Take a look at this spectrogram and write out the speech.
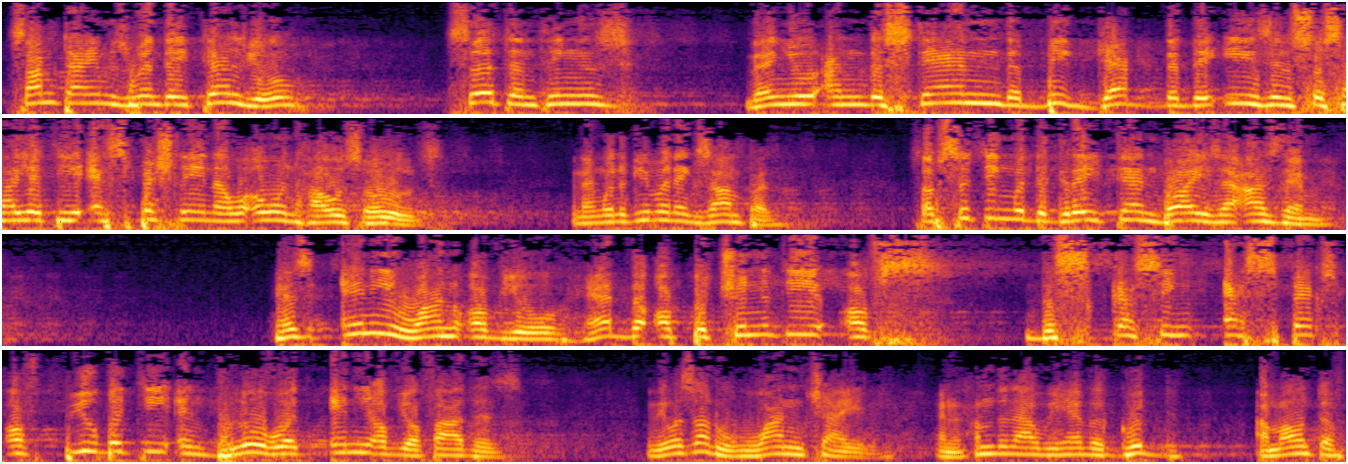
Sometimes when they tell you certain things then you understand the big gap that there is in society, especially in our own households. And I'm going to give an example. So I'm sitting with the grade 10 boys, I ask them, has any one of you had the opportunity of discussing aspects of puberty and bulugh with any of your fathers? And there was not one child. And alhamdulillah, we have a good amount of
